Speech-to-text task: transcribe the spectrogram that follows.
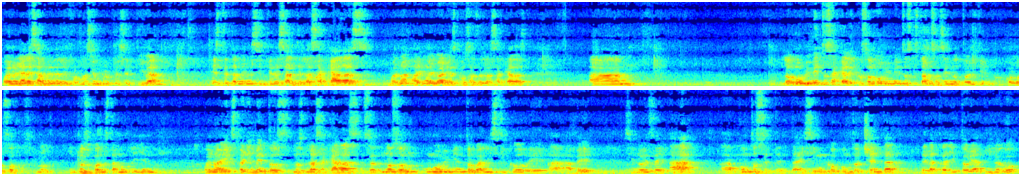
Bueno, ya les hablé de la información proprioceptiva. Este también es interesante. Las sacadas, bueno, hay, hay varias cosas de las sacadas. Los movimientos acádicos son movimientos que estamos haciendo todo el tiempo, con los ojos, ¿no? Incluso cuando estamos leyendo. Bueno, hay experimentos, las sacadas no son un movimiento balístico de A a B, sino es de A a punto 75, punto 80 de la trayectoria y luego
